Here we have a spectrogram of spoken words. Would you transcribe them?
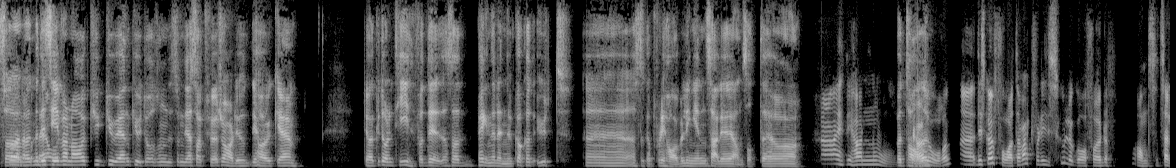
Så, men, men de sier vel nå Q1, Q2, som, som, de har sagt før, så har de jo de har jo ikke de har ikke dårlig tid. For det, altså, pengene renner jo ikke akkurat ut. Eh, for de har vel ingen særlig ansatte å Nei, de har noen. betale? De, noen. Eh, de skal jo få etter hvert, for de skulle gå for ansatte,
